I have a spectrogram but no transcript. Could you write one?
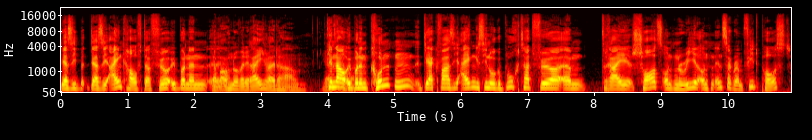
der sie, der sie einkauft dafür über einen. Ja, aber auch nur, weil die Reichweite haben. Ganz Genau, einfach. über einen Kunden, der quasi eigentlich sie nur gebucht hat für ähm, drei Shorts und ein Reel und ein Instagram-Feed-Post.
